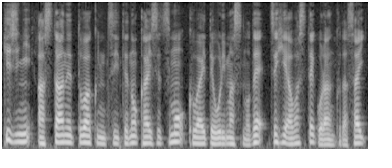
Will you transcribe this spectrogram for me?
記事にアスターネットワークについての解説も加えておりますので、ぜひ合わせてご覧ください。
